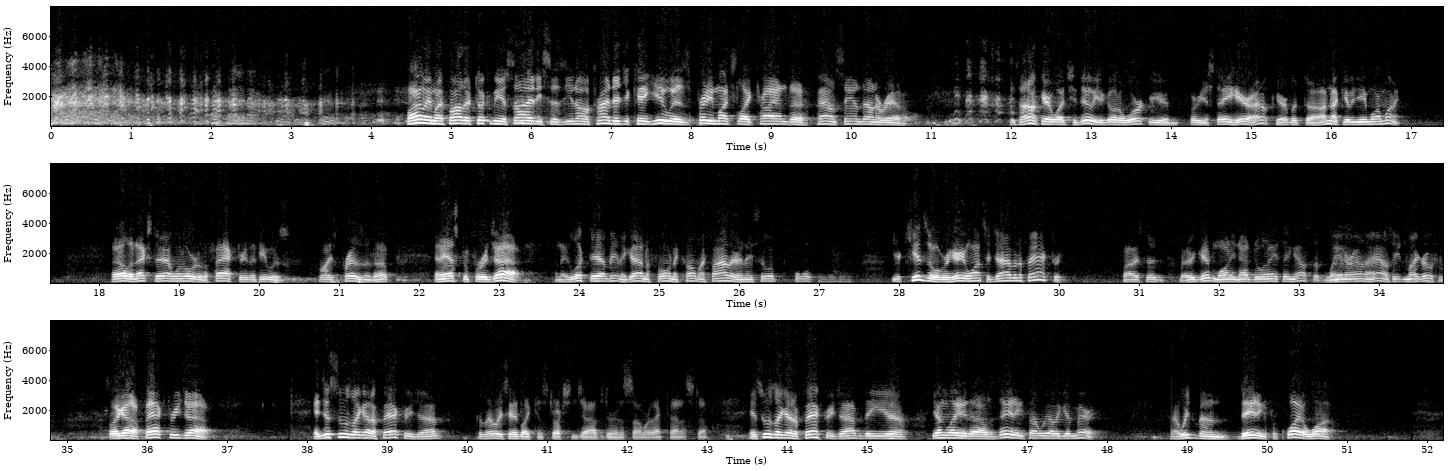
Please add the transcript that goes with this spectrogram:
Finally, my father took me aside. He says, you know, trying to educate you is pretty much like trying to pound sand down a rat hole. He said, I don't care what you do. You go to work or you, or you stay here. I don't care, but uh, I'm not giving you any more money. Well, the next day I went over to the factory that he was vice president up and asked him for a job. And they looked at me and they got on the phone. They called my father and they said, well, well, your kid's over here. He wants a job in a factory. Father said, better give him one. He's not doing anything else but laying around the house eating my groceries. So I got a factory job. And just as soon as I got a factory job, because I always had like construction jobs during the summer, that kind of stuff. And as soon as I got a factory job, the uh, young lady that I was dating thought we ought to get married. Now, we'd been dating for quite a while.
